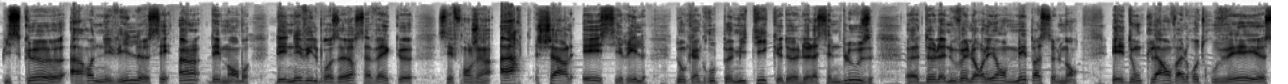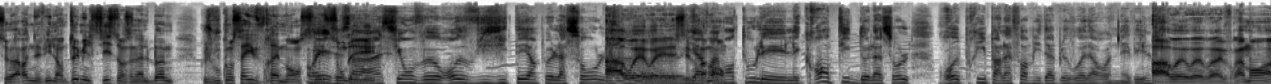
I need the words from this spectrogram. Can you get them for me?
puisque euh, Aaron Neville, c'est un des membres des Neville Brothers, avec euh, ses frangins Art, Charles et Cyril, donc un groupe mythique de, la scène blues de la Nouvelle-Orléans, mais pas seulement. Et donc là, on va le retrouver, ce Aaron Neville, en 2006, dans un album que je vous conseille vraiment. Oui, ça, hein. Si on veut revisiter un peu la soul, ah, ouais, ouais, il y a vraiment, tous les, grands titres de la soul repris par la formidable voix d'Aaron Neville. Ah ouais, ouais, ouais, vraiment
